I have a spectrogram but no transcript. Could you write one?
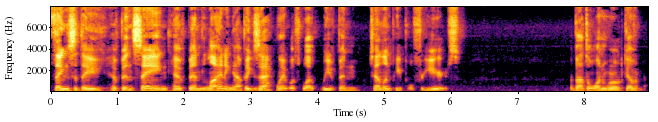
things that they have been saying have been lining up exactly with what we've been telling people for years about the one world government.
